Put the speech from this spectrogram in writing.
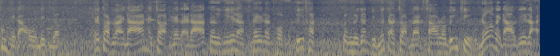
không thể đào ổn định được thế còn loại đá này chọn cái loại đá tôi nghĩ là đây là thuộc kỹ thuật còn người dân chỉ biết là chọn lại sao là vĩnh cửu đỡ phải đào đi lại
